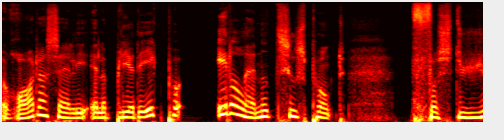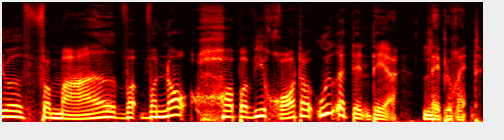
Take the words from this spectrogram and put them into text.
rotter, Sally, eller bliver det ikke på et eller andet tidspunkt forstyrret for meget? Hvornår hopper vi rotter ud af den der labyrint?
